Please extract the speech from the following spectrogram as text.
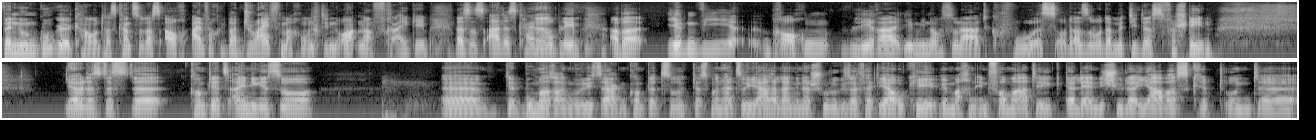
Wenn du einen Google-Account hast, kannst du das auch einfach über Drive machen und den Ordner freigeben. Das ist alles kein Ja. Problem. Aber irgendwie äh, brauchen Lehrer irgendwie noch so eine Art Kurs oder so, damit die das verstehen. ja, aber das, das, da kommt jetzt einiges so, äh, der Boomerang, würde ich sagen, kommt da zurück, dass man halt so jahrelang in der Schule gesagt hat, ja, okay, wir machen Informatik, da lernen die Schüler JavaScript und, äh,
